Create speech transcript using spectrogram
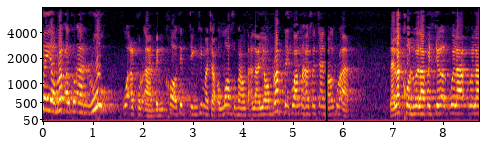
ไม่ยอมรับอัลกุรอานรู้ว่าอัลกุรอานเป็นข้อเท็จจริงที่มาจากอัลลอฮ์สุบฮานตะลายอมรับในความมหัศจรรย์ของอัลกุรอาน แต่ละคนเวลาไปเจอเวลาเวลา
